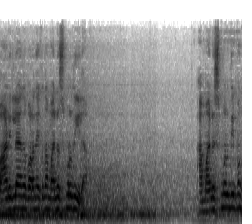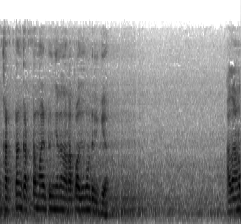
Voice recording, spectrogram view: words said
പാടില്ല എന്ന് പറഞ്ഞേക്കുന്ന മനുസ്മൃതിയിലാണ് ആ മനുസ്മൃതി ഇപ്പം ഘട്ടം ഘട്ടമായിട്ട് ഇങ്ങനെ നടപ്പാക്കിക്കൊണ്ടിരിക്കുക. അതാണ്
